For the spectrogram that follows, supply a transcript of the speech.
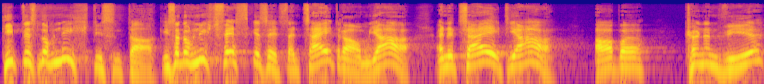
gibt es noch nicht diesen Tag? Ist er noch nicht festgesetzt? Ein Zeitraum, ja. Eine Zeit, ja. Aber können wir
